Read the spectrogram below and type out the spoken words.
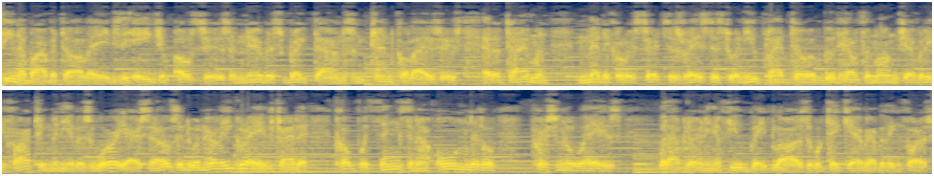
phenobarbital age, the age of ulcers and nervous breakdowns and tranquilizers, at a time when medical research has raised us to a new plateau of good health and longevity. Far too many of us worry ourselves into an early grave trying to cope with things in our own little personal ways without learning a few great laws that will take care of everything for us.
